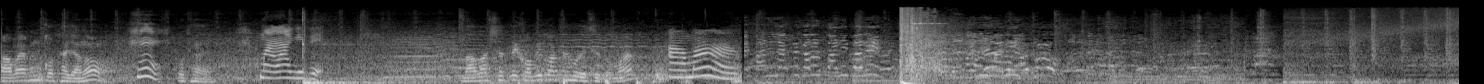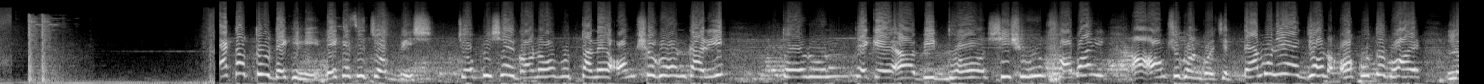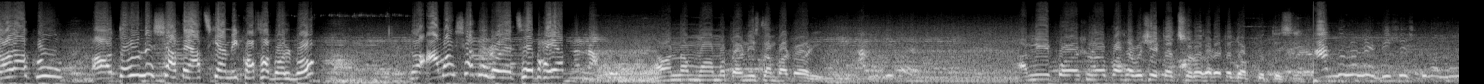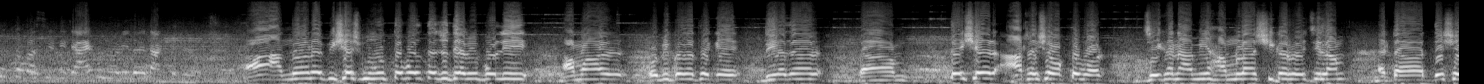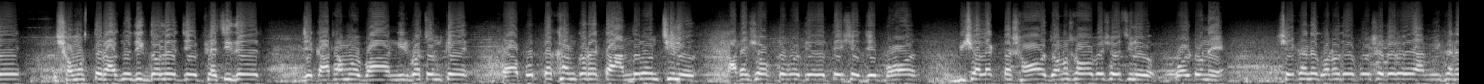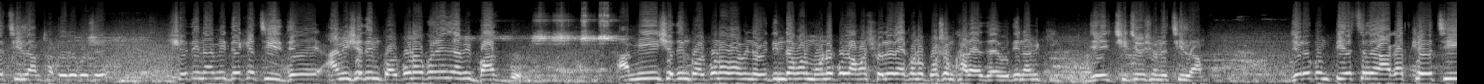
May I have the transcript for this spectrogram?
বাবা এখন কোথায় জানো? হ্যাঁ। কোথায়? মারা গেছে। বাবার সাথে কবে কথা হয়েছে তোমার? আমার। একাত্তর দেখিনি দেখেছি চব্বিশ। চব্বিশের গণ অভ্যুত্থানে অংশগ্রহণকারী তরুণ থেকে বৃদ্ধ শিশু সবাই অংশগ্রহণ করেছে। তেমনই একজন অকুত ভয় লড়াকু তরুণের সাথে আজকে আমি কথা বলব। তো আমার সাথে রয়েছে ভাই আপনার নাম? আমার নাম মোহাম্মদ অনি ইসলাম পাটোয়ারি। আমি পড়াশোনার পাশাপাশি একটা ছোটখাটো একটা জব করতেছি। আন্দোলনের বিশেষ কোনো মুহূর্ত বা স্মৃতি যা এখন হৃদয়ে পেরেছে আ- আন্দোলনের বিশেষ মুহূর্ত বলতে যদি আমি বলি, আমার অভিজ্ঞতা থেকে দুই হাজার তেইশের আঠাশে অক্টোবর, যেখানে আমি হামলা শিকার হয়েছিলাম, একটা দেশে সমস্ত রাজনৈতিক দলের যে ফ্যাসিদের যে কাঠামো বা নির্বাচনকে প্রত্যাখ্যান করার একটা আন্দোলন ছিল আঠাশে অক্টোবর দুই হাজার তেইশে যে বিশাল একটা জনসমাবেশ হয়েছিল পল্টনে, সেখানে গণদেব পরিষদের হয়ে আমি এখানে ছিলাম, ছাত্রদের বসে। সেদিন আমি দেখেছি যে আমি সেদিন কল্পনা করিনি আমি বাঁচবো। আমি সেদিন কল্পনা ভাবিনি, ওই দিনটা আমার মনে পড়ল, আমার শরীরে এখনও পশম খাড়ায় যায়। ওই দিন আমি যে সিচুয়েশনে ছিলাম, যেরকম টিএসএল এর আঘাত খেয়েছি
